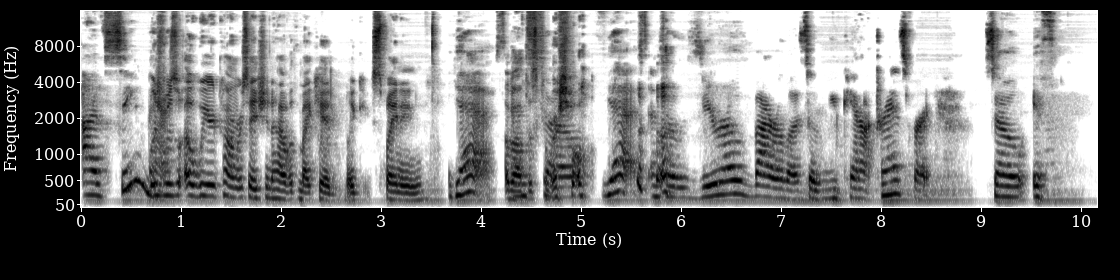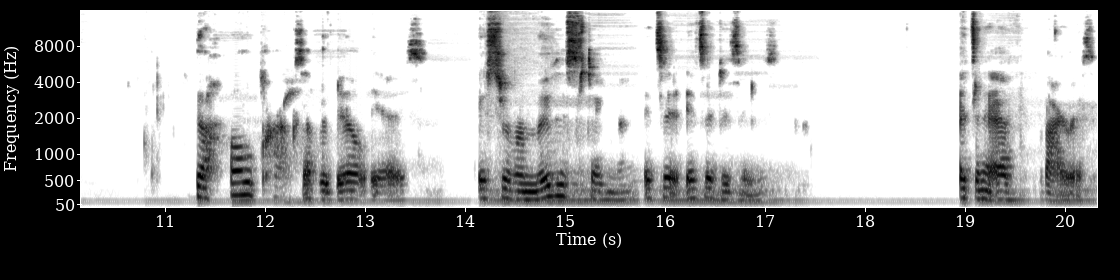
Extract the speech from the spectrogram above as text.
I've seen that. which was a weird conversation to have with my kid, like explaining. yes about this so- commercial. yes, and so zero viral load, so you cannot transfer it. So if the whole crux of the bill is is to remove the stigma, it's a it's a disease. It's an, a virus.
